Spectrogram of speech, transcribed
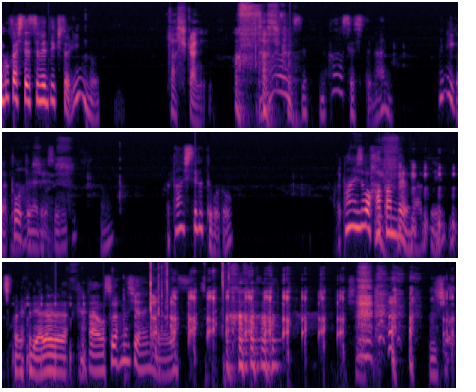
語化して説明できる人いんの？確かに。確かに。ナンセンスナンセンスって何？意味が通ってないとかそういうこと？ん破綻してるってこと？破綻しては破綻だよな。えそれいやだだだあ、そういう話じゃないんだよ。不条理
